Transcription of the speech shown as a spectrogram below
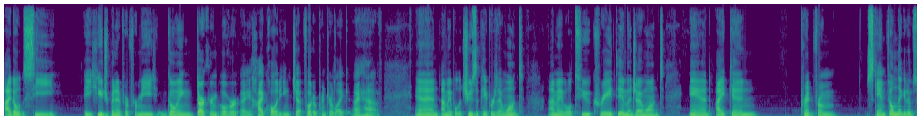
I don't see a huge benefit for me going darkroom over a high quality inkjet photo printer like I have. And I'm able to choose the papers I want. I'm able to create the image I want and I can print from scan film negatives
